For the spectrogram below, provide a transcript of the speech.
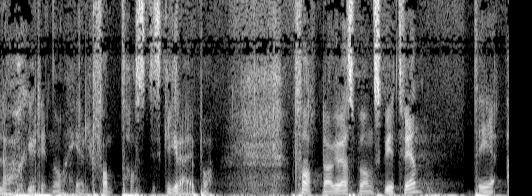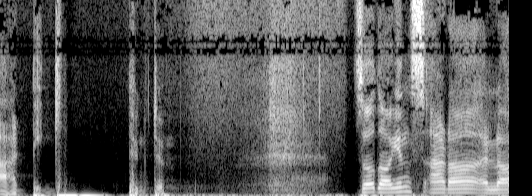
lager de noe helt fantastiske greier på. Fatlager av spansk hvitvin, det er digg. Punktum. Så dagens er da La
